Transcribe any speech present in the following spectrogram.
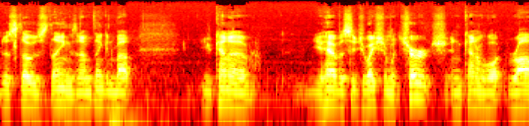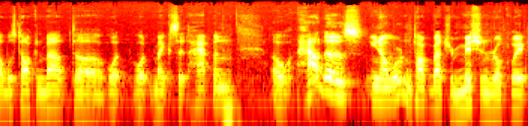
just those things, and I'm thinking about you kind of you have a situation with church and kind of what Rob was talking about, uh, what what makes it happen. Oh, how does you know? We're going to talk about your mission real quick.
